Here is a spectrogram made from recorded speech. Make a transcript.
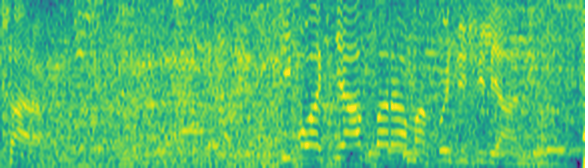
Caciara. Tipo a Chiabara ma coi siciliani.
